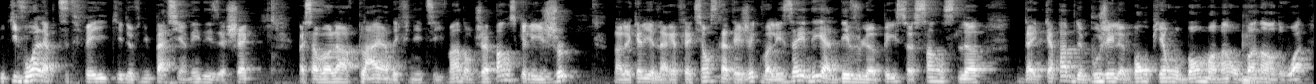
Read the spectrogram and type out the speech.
et qu'ils voient la petite fille qui est devenue passionnée des échecs, ben, ça va leur plaire définitivement. Donc, je pense que les jeux dans lequel il y a de la réflexion stratégique, va les aider à développer ce sens-là, d'être capable de bouger le bon pion au bon moment, au bon mm. endroit.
